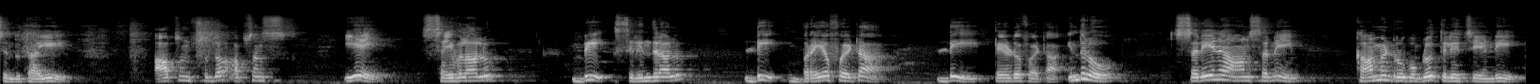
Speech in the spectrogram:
చెందుతాయి? ఆప్షన్స్ చూద్దాం. ఆప్షన్స్ ఏ శైవలాలు బి శిలీంధ్రాలు డి బ్రయోఫైటా డి టెరడోఫైటా ఇందులో సరైన ఆన్సర్ని కామెంట్ రూపంలో తెలియచేయండి.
